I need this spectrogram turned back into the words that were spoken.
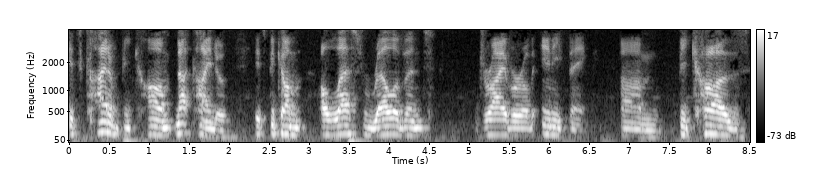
it's kind of become not kind of it's become a less relevant driver of anything um, because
